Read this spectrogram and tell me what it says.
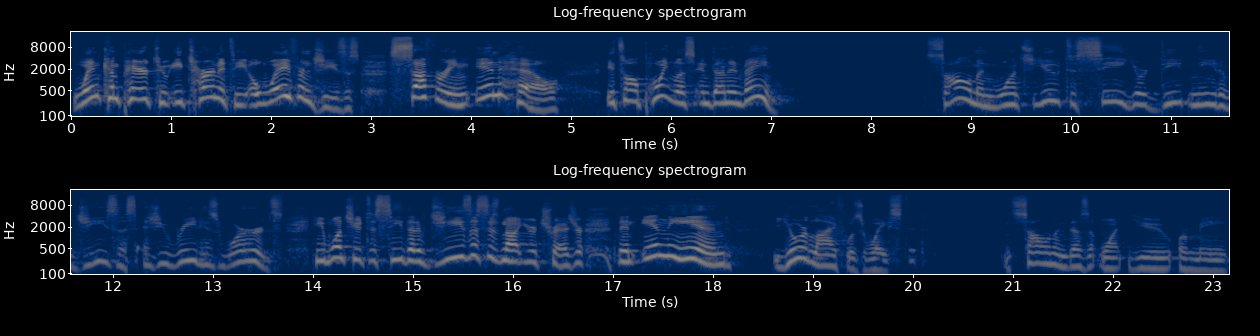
when compared to eternity away from Jesus, suffering in hell, it's all pointless and done in vain. Solomon wants you to see your deep need of Jesus as you read his words. He wants you to see that if Jesus is not your treasure, then in the end, your life was wasted. And Solomon doesn't want you or me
